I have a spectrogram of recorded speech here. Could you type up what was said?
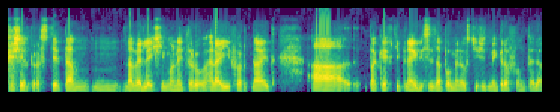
to, že prostě tam mm, na vedlejší monitoru hrají Fortnite a pak je vtipné, když si zapomenou stišit mikrofon teda.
